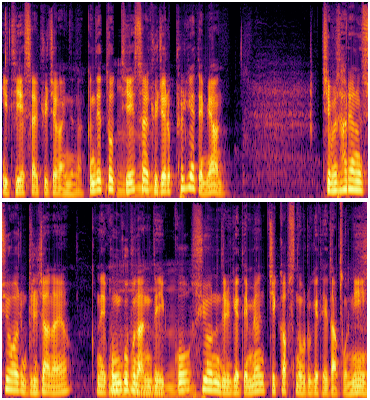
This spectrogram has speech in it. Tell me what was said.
이 DSR 규제가 있는 한. 근데 또 DSR 음. 규제를 풀게 되면 집을 사려는 수요가 좀 늘잖아요. 근데 공급은 안 돼 있고 음. 수요는 늘게 되면 집값은 오르게 되다 보니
